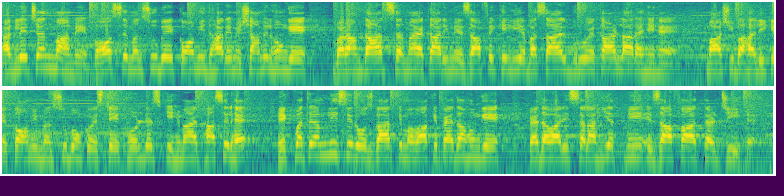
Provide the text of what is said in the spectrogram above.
अगले चंद माह में बहुत से मनसूबे कौमी धारे में शामिल होंगे। बरामदात सरमाकारी में इजाफे के लिए वसायल बुरुए कार ला रहे हैं। माशी बहाली के कौमी मनसूबों को स्टेक होल्डर्स की हिमायत हासिल है। हमत अमली से रोज़गार के मौाक़े पैदा होंगे। पैदावारी सलाहियत में इजाफा तरजीह है।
